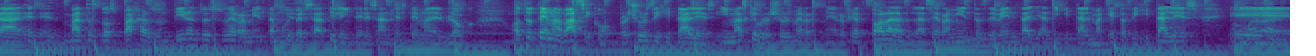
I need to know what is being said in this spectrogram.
Sea, es- es- matas dos pájaros de un tiro, entonces es una herramienta muy versátil e interesante el tema del blog. Otro tema básico, brochures digitales. Y más que brochures me, re- me refiero a todas las, las herramientas de venta ya digital, maquetas digitales. No, eh,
